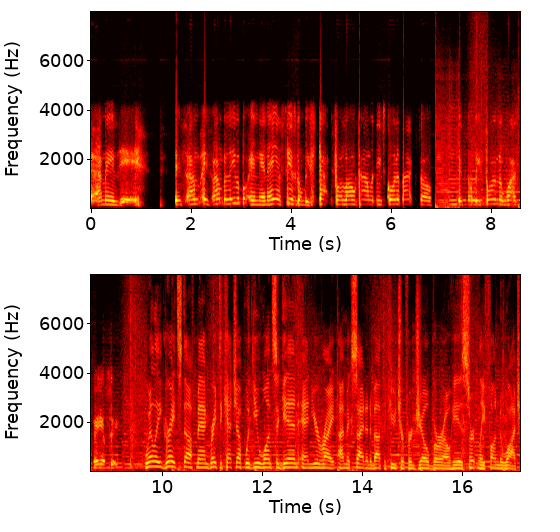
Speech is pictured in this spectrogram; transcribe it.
I mean, it's um, it's unbelievable, and then AFC is going to be stacked for a long time with these quarterbacks. So it's going to be fun to watch the AFC. Willie, great stuff, man. Great to catch up with you once again. And you're right, I'm excited about the future for Joe Burrow. He is certainly fun to watch.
